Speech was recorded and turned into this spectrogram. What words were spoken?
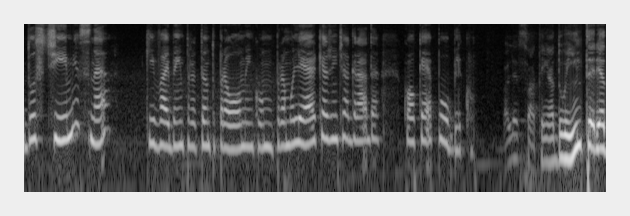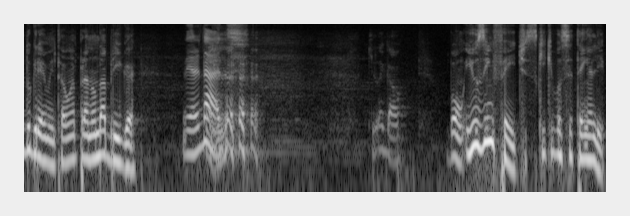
dos times, né? Que vai bem pra, tanto para homem como para mulher, que a gente agrada qualquer público. Olha só, tem a do Inter e a do Grêmio, então é para não dar briga. Verdade. que legal. Bom, e os enfeites? O que, que você tem ali?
